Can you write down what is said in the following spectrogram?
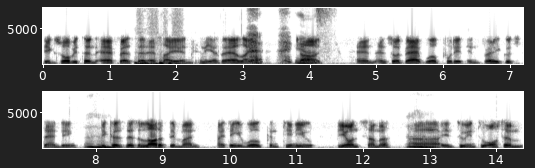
the exorbitant airfares that SIA and any other airline charge. Yes and and so that will put it in very good standing mm-hmm. because there's a lot of demand. I think it will continue beyond summer mm-hmm. uh, into into autumn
